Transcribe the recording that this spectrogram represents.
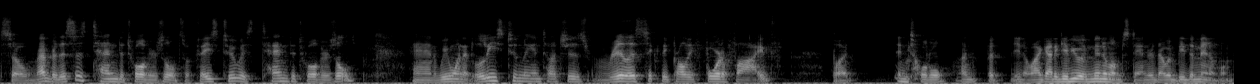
So remember, this is 10 to 12 years old. So phase two is 10 to 12 years old. And we want at least 2 million touches, realistically, probably four to five. But in total. But you know, I got to give you a minimum standard. That would be the minimum.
